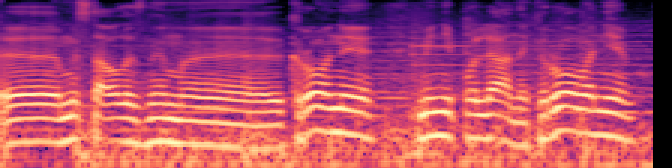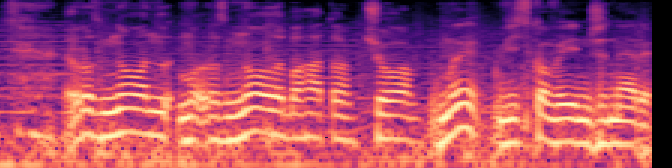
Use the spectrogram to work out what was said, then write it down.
Е, Ми ставили з ним е, міні-поля, не керовані. Розміновували, розміновували багато чого. Ми, військові інженери,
